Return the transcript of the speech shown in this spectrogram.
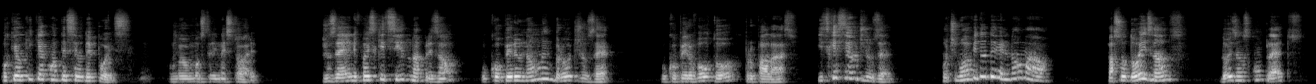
Porque o que, que aconteceu depois? Como eu mostrei na história. José ele foi esquecido na prisão. O copeiro não lembrou de José. O copeiro voltou para o palácio e esqueceu de José. Continuou a vida dele, normal. Passou dois anos, dois anos completos.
